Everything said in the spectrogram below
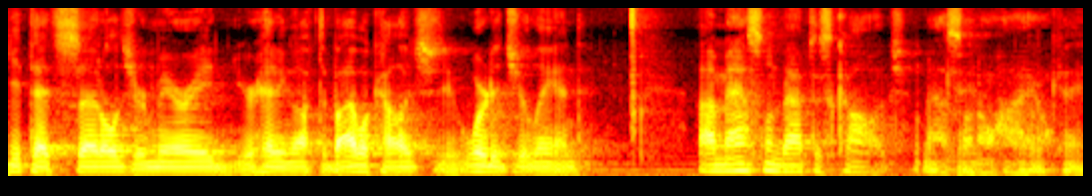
get that settled, you're married, you're heading off to Bible college. Where did you land? Uh, Massillon Baptist College, Massillon, okay. Ohio. Okay.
